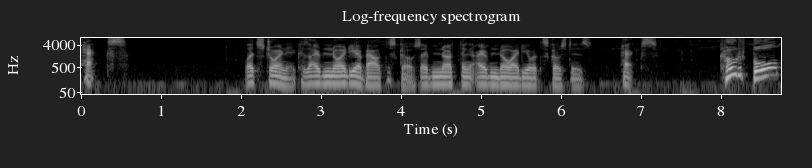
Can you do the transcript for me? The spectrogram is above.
Hex. Let's join it, because I have no idea about this ghost. I have nothing. I have no idea what this ghost is. Hex. Code full?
